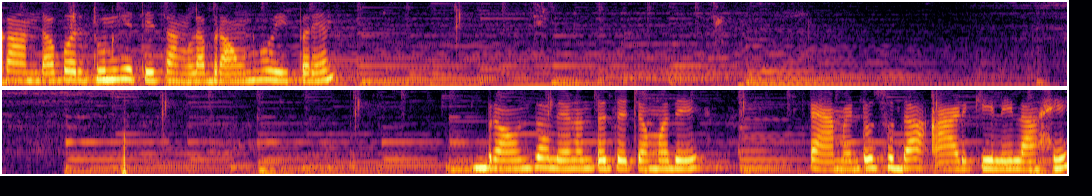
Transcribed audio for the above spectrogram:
कांदा परतून घेते चांगला ब्राऊन होईपर्यंत. ब्राऊन झाल्यानंतर त्याच्यामध्ये टॅमॅटोसुद्धा ॲड केलेला आहे.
